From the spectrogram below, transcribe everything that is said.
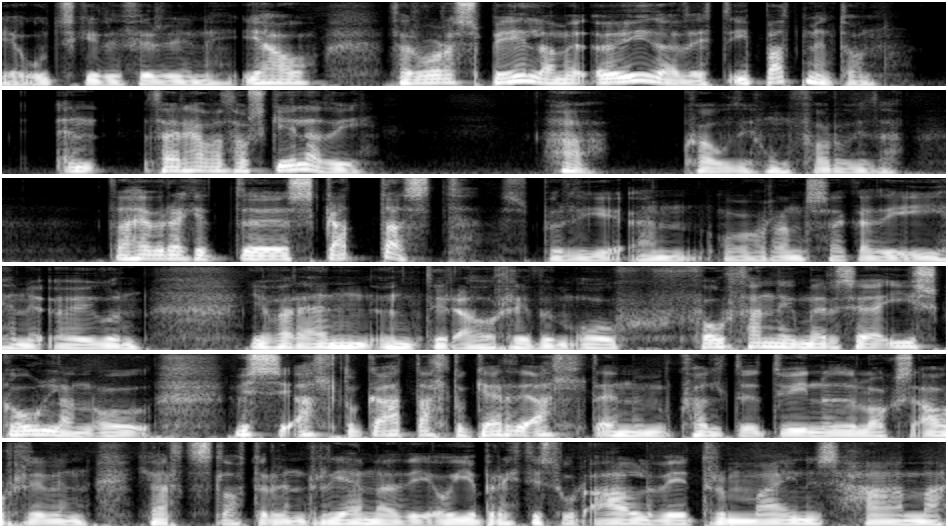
Ég útskýrði fyrir henni. Já, þær voru að spila með augaðitt í badminton. En þær hafa þá skilaði. Ha, hváði hún forviða. Það hefur ekkert uh, skattast, spurði ég enn og rannsakaði í henni augun. Ég var enn undir áhrifum og fór þannig með þess að í skólan og vissi allt og gat allt og gerði allt en um kvöldu dvínuðu loks áhrifin, hjartslátturinn rénaði og ég breyttist úr alvitrum mænis hana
